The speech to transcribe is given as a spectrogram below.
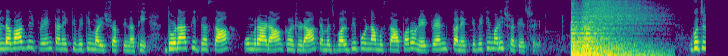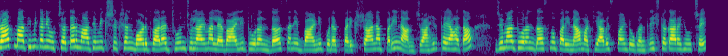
અમદાવાદની ટ્રેન કનેક્ટિવિટી મળી શકતી નથી. ધોળાથી ઢસા, ઉમરાળા, ગઢડા તેમજ વલભીપુરના મુસાફરોને ટ્રેન કનેક્ટિવિટી મળી શકે છે. ગુજરાત માધ્યમિક અને ઉચ્ચતર માધ્યમિક શિક્ષણ બોર્ડ દ્વારા જૂન જુલાઈમાં લેવાયેલી ધોરણ દસ અને બારની પૂરક પરીક્ષાના પરિણામ જાહેર થયા હતા, જેમાં ધોરણ દસનું પરિણામ અઠ્યાવીસ પોઈન્ટ ઓગણત્રીસ ટકા રહ્યું છે.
